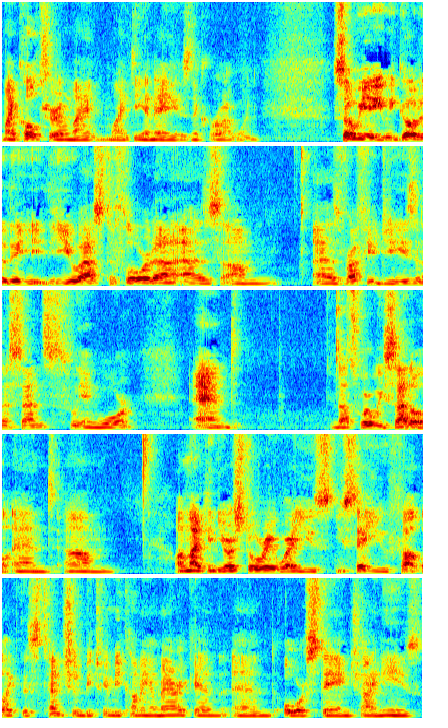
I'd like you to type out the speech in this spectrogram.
my culture and my, my DNA is Nicaraguan. So we, we go to the, the U.S. to Florida as um, as refugees in a sense, fleeing war and that's where we settle. And um, unlike in your story where you you say you felt like this tension between becoming American and or staying Chinese,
